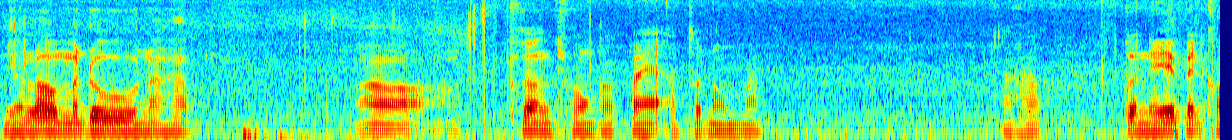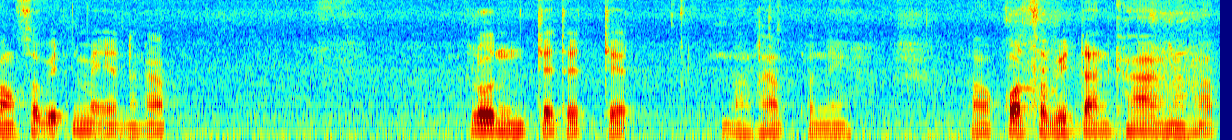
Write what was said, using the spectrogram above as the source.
เดี๋ยวเรามาดูนะครับเครื่องชงกาแฟอัตโนมัตินะครับ ตัวนี้เป็นของสวิตเมดนะครับ รุ่น 777 นะครับ ตัวนี้ เรากดสวิตด้านข้างนะครับ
